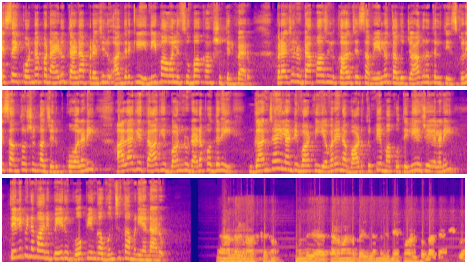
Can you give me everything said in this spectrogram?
ఎస్ఐ కొండప్ప నాయుడు తడా ప్రజలు అందరికీ దీపావళి శుభాకాంక్షలు తెలిపారు. ప్రజలు టపాసులు కాల్చే సమయంలో తగు జాగ్రత్తలు తీసుకుని సంతోషంగా జరుపుకోవాలని అలాగే తాగి బండ్లు నడపొద్దని గంజాయి లాంటి వాటిని ఎవరైనా వాడుతుంటే మాకు తెలియజేయాలని తెలిపిన వారి పేరు గోప్యంగా ఉంచుతామని అన్నారు. అందరికి నమస్కారం. ముందుగా తడమండల ప్రజలందరికీ దీపావళి శుభాకాంక్షలు.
